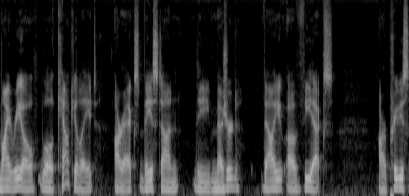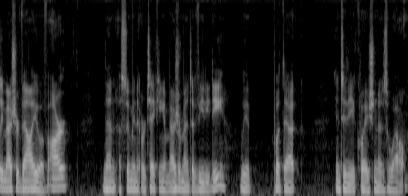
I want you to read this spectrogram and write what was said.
myRIO will calculate Rx based on the measured value of Vx, our previously measured value of R, and then assuming that we're taking a measurement of VDD, we put that into the equation as well.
